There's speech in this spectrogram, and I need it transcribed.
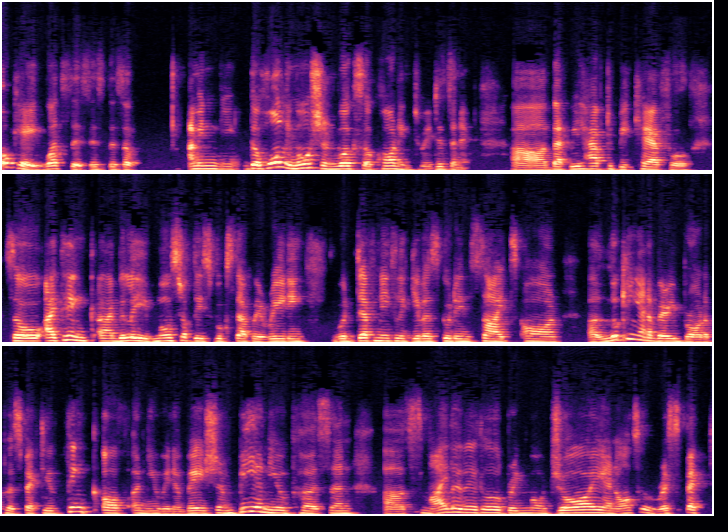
okay what's this is this a i mean the whole emotion works according to it isn't it uh, that we have to be careful. So I think, I believe most of these books that we're reading would definitely give us good insights on uh, looking at a very broader perspective. Think of a new innovation, be a new person, uh, smile a little, bring more joy, and also respect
